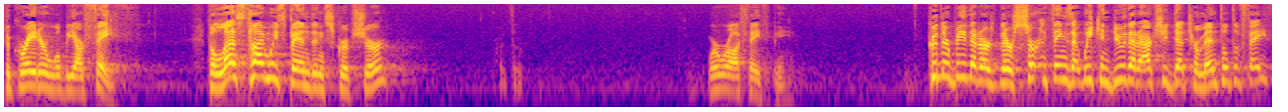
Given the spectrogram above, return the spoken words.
the greater will be our faith. The less time we spend in Scripture, where will our faith be? Could there be that are, there are certain things that we can do that are actually detrimental to faith?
